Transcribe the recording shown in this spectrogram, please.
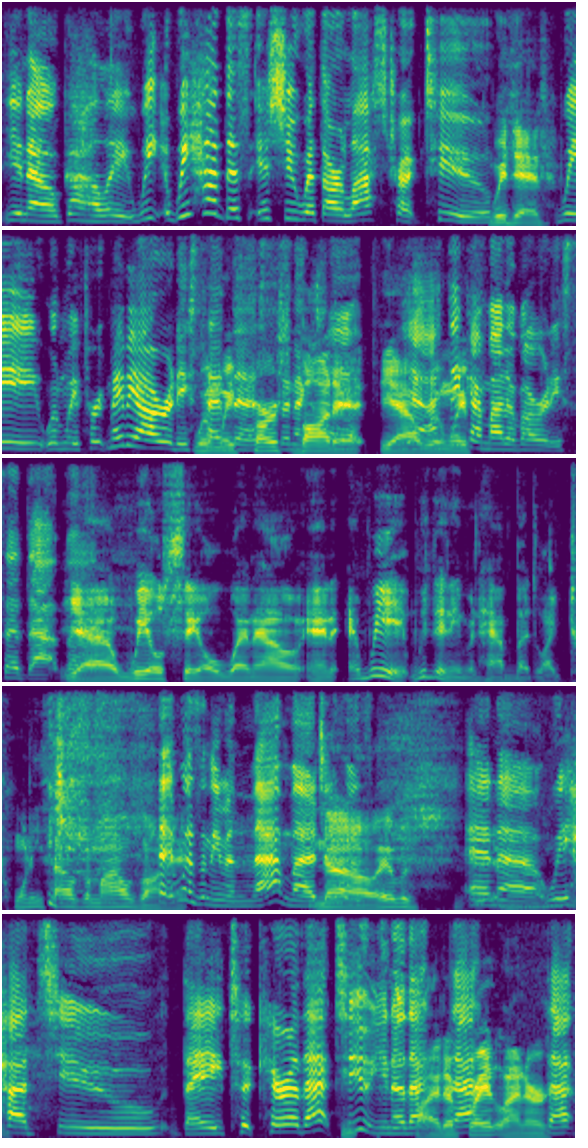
you know, golly, we we had this issue with our last truck too. we did. we when we first maybe I already said When we this first bought it, yeah, I when think we- I might have already said that. But Yeah, wheel seal went out, and, and we we didn't even have but like twenty thousand miles on it. it wasn't even that much. no, it was, it was. and uh, we had to. They took care of that too. You know that Fyda that Freightliner. that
